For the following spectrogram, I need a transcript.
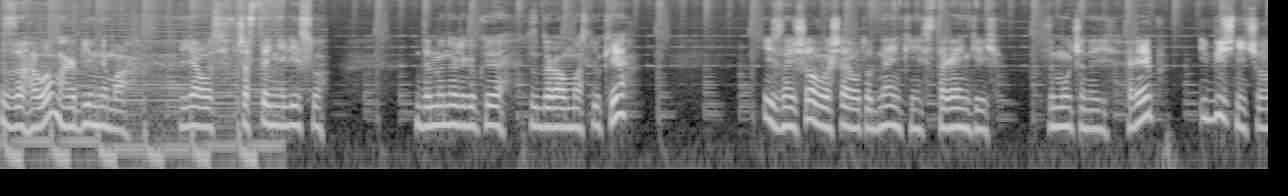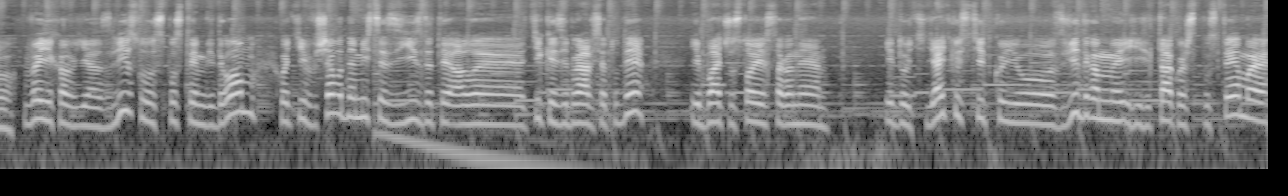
Загалом грибів нема. Я ось в частині лісу, де минулі роки збирав маслюки, і знайшов лише от одненький старенький змучений гриб і більш нічого. Виїхав я з лісу з пустим відром, хотів ще в одне місце з'їздити, але тільки зібрався туди. І бачу з тої сторони ідуть дядько з тіткою з відрами і також з пустими,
